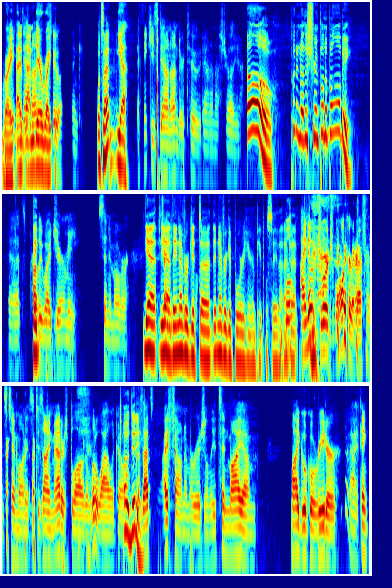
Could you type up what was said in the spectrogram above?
Right, I, am there right. Too, I think. What's that? Yeah, I think he's down under too, down in Australia. Oh, put another shrimp on a barbie. Yeah, that's probably why Jeremy sent him over. Yeah, yeah, they never get uh, they never get bored of hearing people say that. Well, I bet. I know George Walker referenced him on his Design Matters blog a little while ago. Oh, did he? That's where I found him originally. It's in my um my Google Reader. I think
